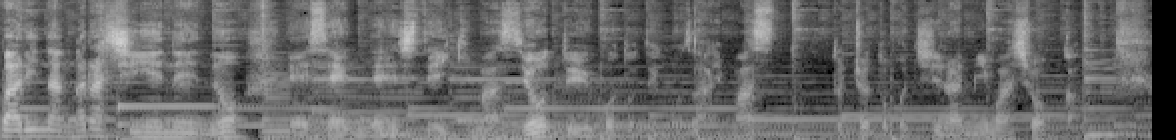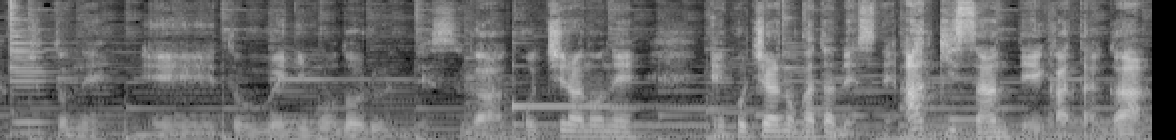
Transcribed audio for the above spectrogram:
配りながら CNN を、え宣伝していきますよということでございます。とちょっとこちら見ましょうか。ちょっとね、えっ、と、上に戻るんですが、こちらのね、えこちらの方ですね、アキさんっていう方が、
